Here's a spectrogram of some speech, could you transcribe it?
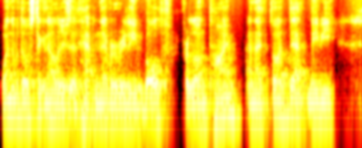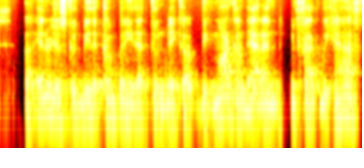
one of those technologies that have never really evolved for a long time. And I thought that maybe uh, could be the company that could make a big mark on that. And in fact, we have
